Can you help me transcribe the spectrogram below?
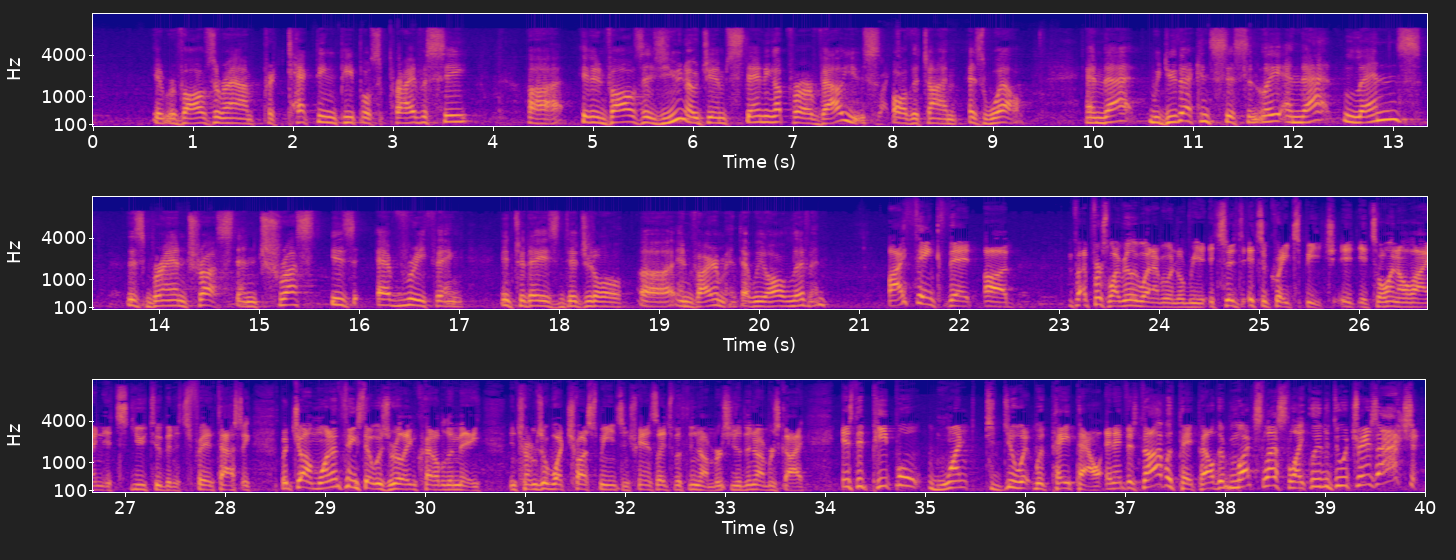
it revolves around protecting people's privacy. Uh, it involves, as you know, Jim, standing up for our values right. all the time as well. And that we do that consistently, and that lends this brand trust. And trust is everything in today's digital uh, environment that we all live in. I think that uh, First of all, I really want everyone to read it. It's, it's a great speech. It, it's online, it's YouTube, and it's fantastic. But, John, one of the things that was really incredible to me in terms of what trust means and translates with the numbers, you're the numbers guy, is that people want to do it with PayPal. And if it's not with PayPal, they're much less likely to do a transaction.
